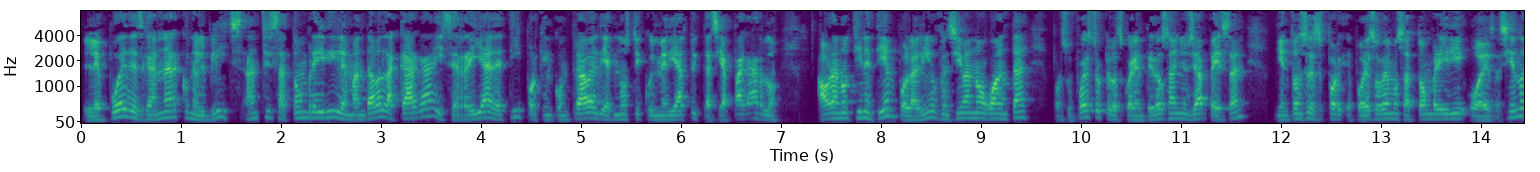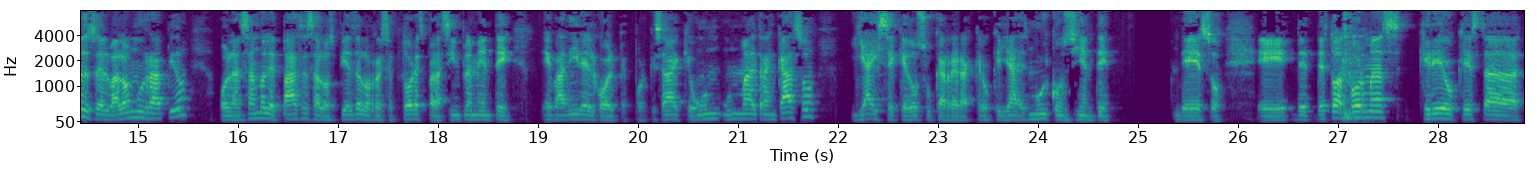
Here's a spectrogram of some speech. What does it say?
le puedes ganar con el blitz. Antes a Tom Brady le mandaba la carga y se reía de ti porque encontraba el diagnóstico inmediato y te hacía pagarlo. Ahora no tiene tiempo, la línea ofensiva no aguanta, por supuesto que los 42 años ya pesan y entonces por, eso vemos a Tom Brady o deshaciendo desde el balón muy rápido o lanzándole pases a los pies de los receptores para simplemente evadir el golpe, porque sabe que un, mal trancazo y ahí se quedó su carrera. Creo que ya es muy consciente de eso. Eh, de, todas formas, creo que esta,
